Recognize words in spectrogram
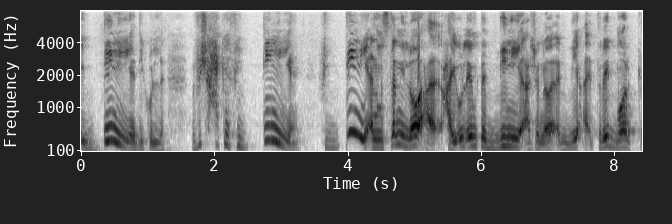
الدنيا دي كلها. مفيش حاجة في الدنيا في الدنيا أنا مستني اللي هو هيقول إمتى الدنيا عشان دي trademark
